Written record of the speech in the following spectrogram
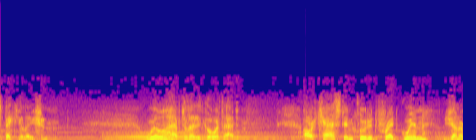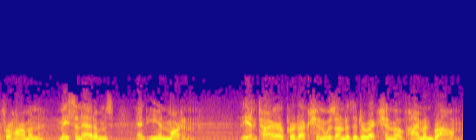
speculation. We'll have to let it go at that. Our cast included Fred Gwynne, Jennifer Harmon, Mason Adams, and Ian Martin. The entire production was under the direction of Himan Brown.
